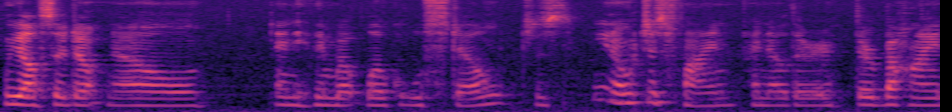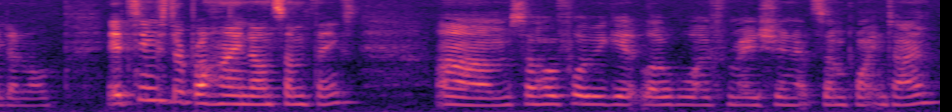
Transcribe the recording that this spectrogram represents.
We also don't know anything about locals still, which is you know which is fine. I know they're they're behind on. all It seems they're behind on some things. Um, so hopefully we get local information at some point in time.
